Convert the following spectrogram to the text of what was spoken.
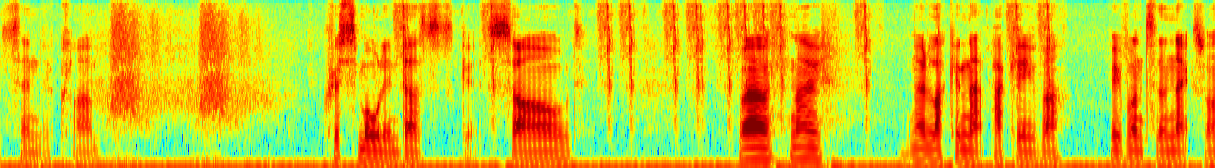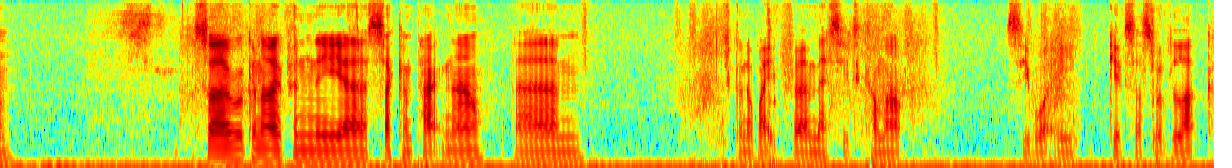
send a club. Chris Smalling does get sold. Well, no, no luck in that pack either. Move on to the next one. So we're going to open the uh, second pack now. Um, just going to wait for Messi to come up. See what he gives us with luck.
